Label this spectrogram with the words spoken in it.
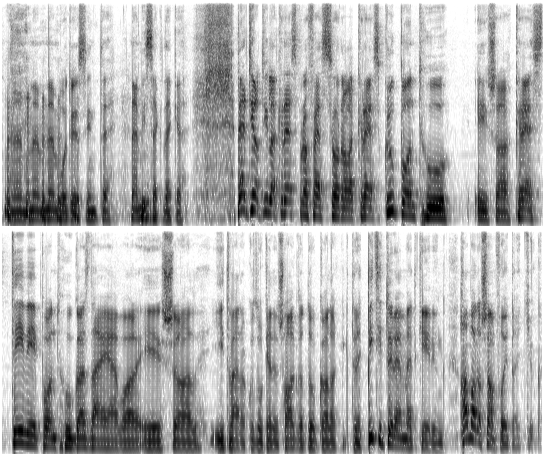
Nem, nem, nem volt őszinte. Nem hiszek neked. Peti Attila Kressz professzorral, a kresszklub.hu és a kressztv.hu gazdájával és a itt várakozó kedves hallgatókkal, akiktől egy pici türelmet kérünk. Hamarosan folytatjuk.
